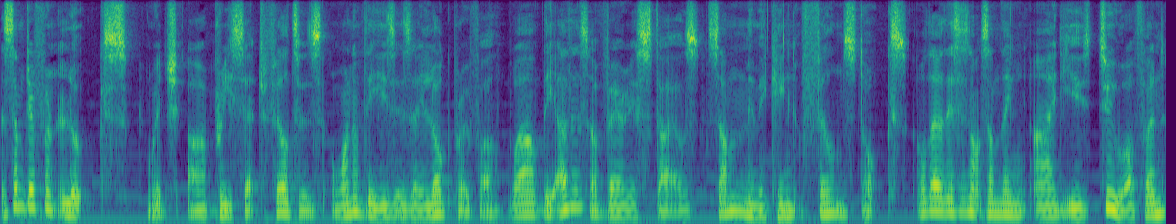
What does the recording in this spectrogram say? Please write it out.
Some different looks, which are preset filters. One of these is a log profile, while the others are various styles, some mimicking film stocks. Although this is not something I'd use too often,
